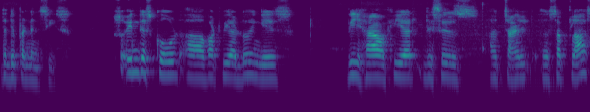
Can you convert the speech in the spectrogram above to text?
the dependencies. So in this code uh, what we are doing is we have here this is a child subclass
